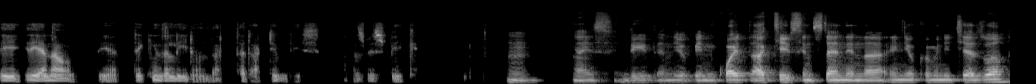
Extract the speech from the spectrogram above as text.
they they are now they are taking the lead on that that activities as we speak. Mm. Nice indeed, and you've been quite active since then in uh, in your community as well.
